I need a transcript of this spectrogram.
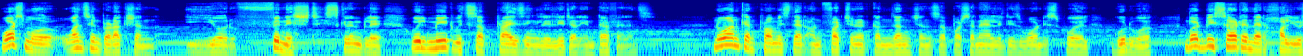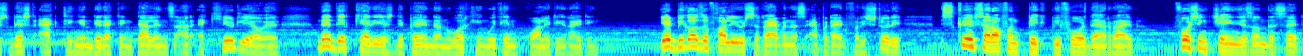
What's more, once in production, your finished screenplay will meet with surprisingly little interference. No one can promise that unfortunate conjunctions of personalities won't spoil good work, but be certain that Hollywood's best acting and directing talents are acutely aware that their careers depend on working within quality writing. Yet, because of Hollywood's ravenous appetite for story, scripts are often picked before they arrive, forcing changes on the set.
